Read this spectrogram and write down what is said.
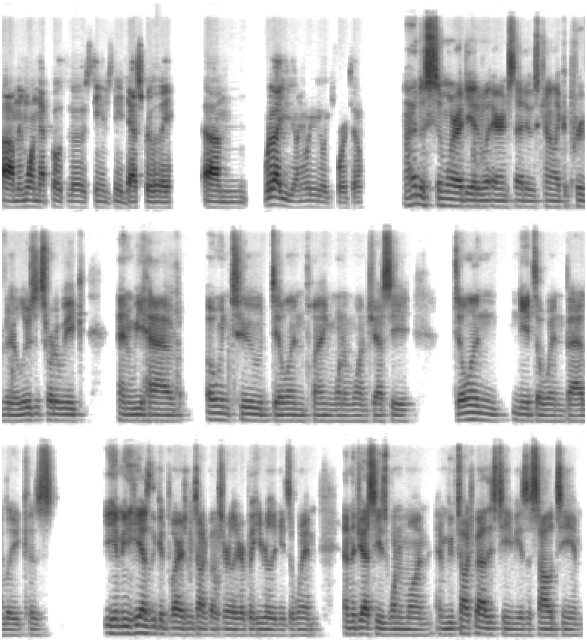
um, and one that both of those teams need desperately. Um, what about you, Yoni? What are you looking forward to? I had a similar idea to what Aaron said. It was kind of like a prove it or lose it sort of week. And we have 0 2 Dylan playing 1 and 1 Jesse. Dylan needs a win badly because I mean he has the good players and we talked about this earlier, but he really needs a win. And the Jesse is one and one. And we've talked about his team. He has a solid team.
